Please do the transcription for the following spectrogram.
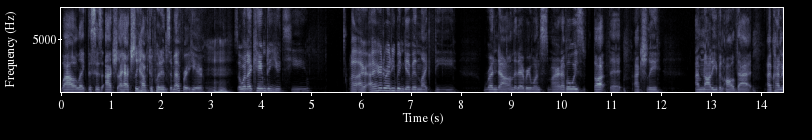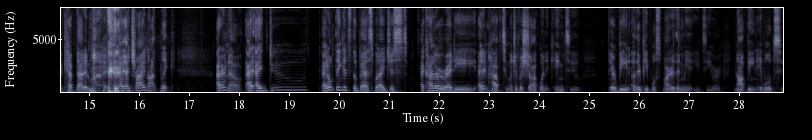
wow, like this is actually I actually have to put in some effort here. Mm-hmm. So when I came to UT, uh, I I had already been given like the rundown that everyone's smart. I've always thought that actually I'm not even all that. I've kind of kept that in mind. I, I try not like I don't know. I I do. I don't think it's the best, but I just I kind of already I didn't have too much of a shock when it came to there being other people smarter than me at UT or not being able to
